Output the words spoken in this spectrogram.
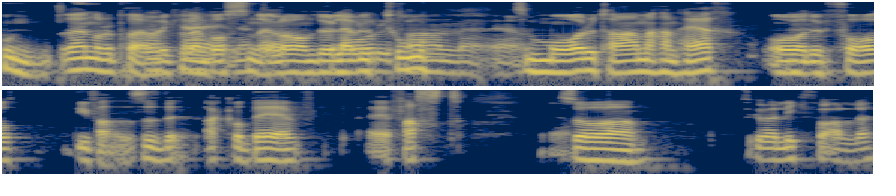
100 når du prøver deg på den bossen, nettopp. eller om du er level du 2, med, ja. så må du ta med han her, og du får de faste så det, Akkurat det er, er fast. Så Det skal være likt for alle.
